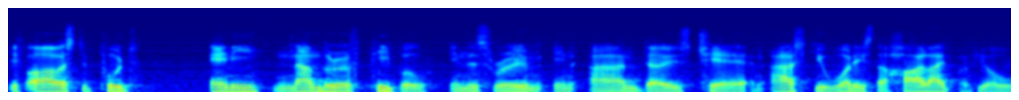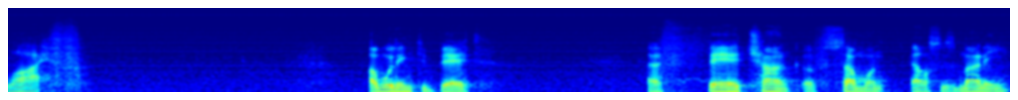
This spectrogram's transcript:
If I was to put any number of people in this room in Anh Do's chair and ask you what is the highlight of your life, I'm willing to bet a fair chunk of someone else's money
